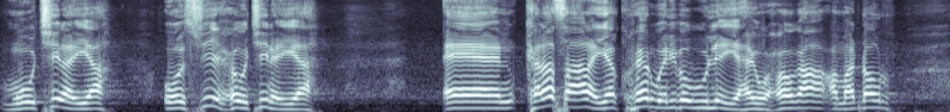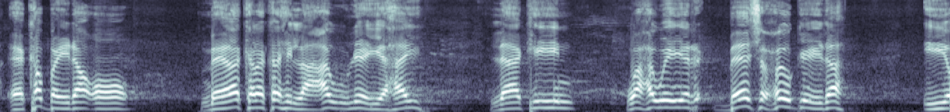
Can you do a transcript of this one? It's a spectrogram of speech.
muujinaya oo sii xoojinaya kana saaraya reer weliba wuu leeyahay waxoogaa ama dhowr ka baydha oo meelo kale ka hilaaca wuu leeyahay laakiin waxa weeye beesha xooggeeda iyo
